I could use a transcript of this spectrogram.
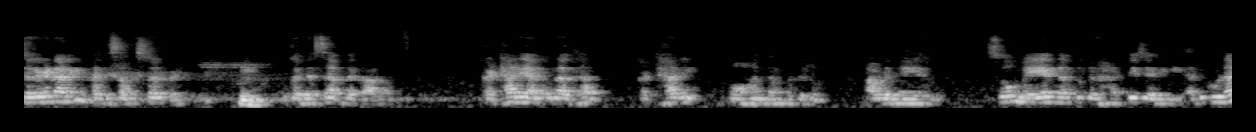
జరగడానికి పది సంవత్సరాలు పట్టింది ఒక దశాబ్ద కాలం. కఠారి అనురాధ కఠారి మోహన్ దంపతులు ఆవిడ మేయర్. సో మేయర్ దంపతుల హత్య జరిగి అది కూడా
